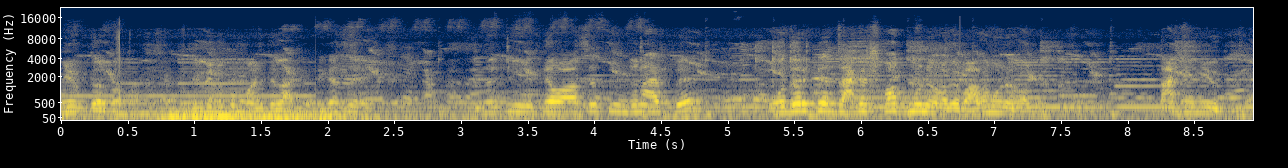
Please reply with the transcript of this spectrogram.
নিয়োগ দেওয়ার কথা। বিভিন্ন কোম্পানিতে লাগবে ঠিক আছে? তিনজন কি দেওয়া আছে? তিনজন আসবে। ওদেরকে যাকে সৎ মনে হবে ভালো মনে হবে তাকে নিয়োগ দিবে।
